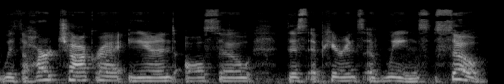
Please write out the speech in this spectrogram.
with the heart chakra and also this appearance of wings. So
